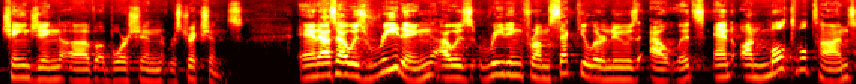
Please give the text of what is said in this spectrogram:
changing of abortion restrictions. And as I was reading, I was reading from secular news outlets, and on multiple times,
